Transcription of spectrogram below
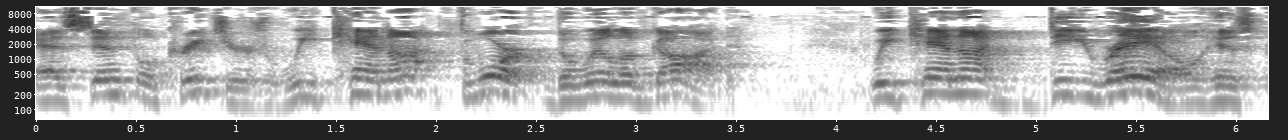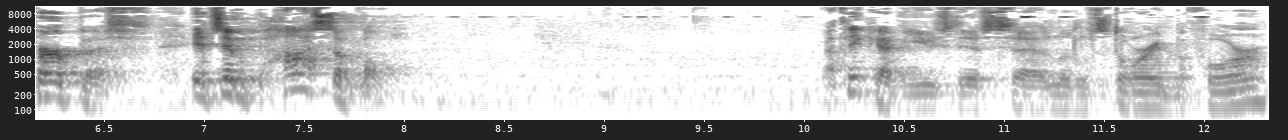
as sinful creatures, we cannot thwart the will of God. We cannot derail His purpose. It's impossible. I think I've used this uh, little story before.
